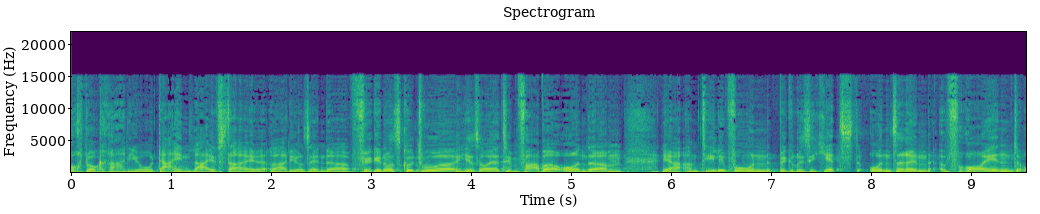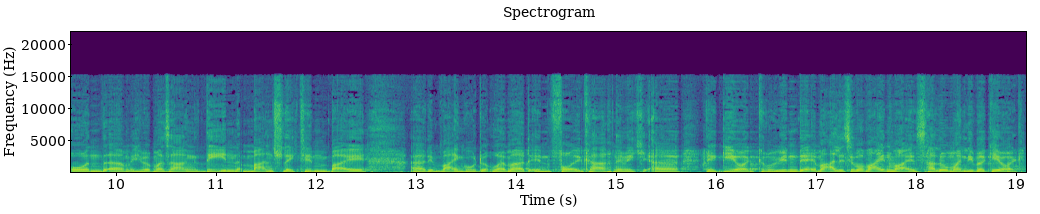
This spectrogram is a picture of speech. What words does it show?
Kochblock Radio, dein Lifestyle-Radiosender für Genusskultur. Hier ist euer Tim Faber und ähm, ja, am Telefon begrüße ich jetzt unseren Freund und ähm, ich würde mal sagen, den Mann schlechthin bei äh, dem Weingut Römmert in Volkach, nämlich äh, der Georg Grün, der immer alles über Wein weiß. Hallo, mein lieber Georg.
